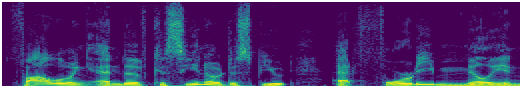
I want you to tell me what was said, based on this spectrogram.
following end of casino dispute at $40 million.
